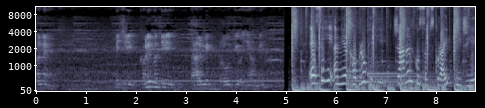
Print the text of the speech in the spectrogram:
અને બીજી ઘણી બધી ધાર્મિક પ્રવૃત્તિઓ અહીંયા અમે ऐसे ही अन्य खबरों के लिए चैनल को सब्सक्राइब कीजिए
